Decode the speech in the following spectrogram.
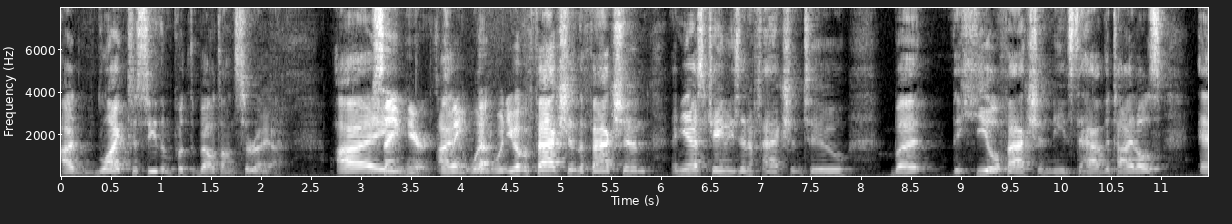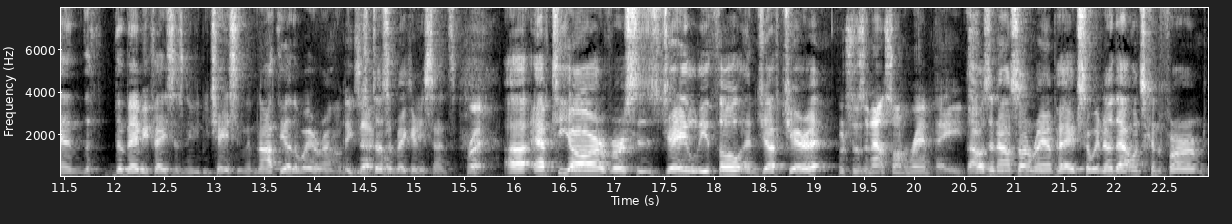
I'd like to see them put the belt on Saraya. I Same here. I mean, when, when you have a faction, the faction, and yes, Jamie's in a faction too, but the heel faction needs to have the titles, and the, the baby faces need to be chasing them, not the other way around. It just Exactly. doesn't make any sense. Right. Uh, FTR versus Jay Lethal and Jeff Jarrett. Which was announced on Rampage. That was announced on Rampage, so we know that one's confirmed.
